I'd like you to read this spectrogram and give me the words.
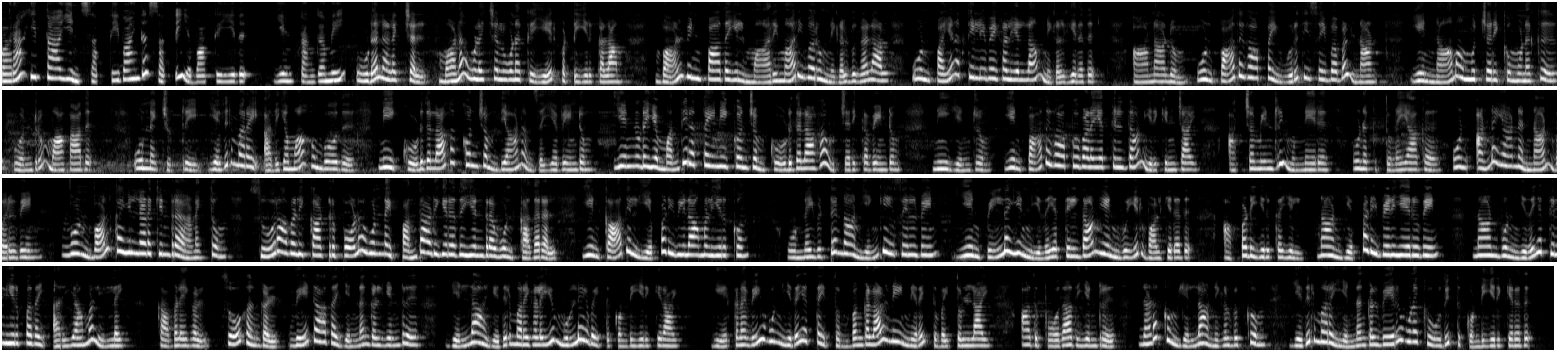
வராகித்தாயின் சக்தி வாய்ந்த சத்திய வாக்கு இது. என் தங்கமே உடல் அலைச்சல் மன உளைச்சல் உனக்கு ஏற்பட்டு இருக்கலாம் வாழ்வின் பாதையில் மாறி மாறி வரும் நிகழ்வுகளால் உன் பயணத்தில் இவைகள் எல்லாம் நிகழ்கிறது. ஆனாலும் உன் பாதுகாப்பை உறுதி செய்பவள் நான். என் நாமம் உச்சரிக்கும் உனக்கு ஒன்றும் ஆகாது. உன்னை சுற்றி எதிர்மறை அதிகமாகும்போது நீ கூடுதலாக கொஞ்சம் தியானம் செய்ய வேண்டும். என்னுடைய மந்திரத்தை நீ கொஞ்சம் கூடுதலாக உச்சரிக்க வேண்டும். நீ என்றும் என் பாதுகாப்பு வளையத்தில்தான் இருக்கின்றாய். அச்சமின்றி முன்னேறு. உனக்கு துணையாக உன் அன்னையான நான் வருவேன். உன் வாழ்க்கையில் நடக்கின்ற அனைத்தும் சூறாவளி காற்று போல உன்னை பந்தாடுகிறது என்ற உன் கதறல் என் காதில் எப்படி வீழாமல் இருக்கும்? உன்னை விட்டு நான் எங்கே செல்வேன்? என் பிள்ளையின் இதயத்தில்தான் என் உயிர் வாழ்கிறது. அப்படி இருக்கையில் நான் எப்படி வெளியேறுவேன்? நான் உன் இதயத்தில் இருப்பதை அறியாமல் இல்லை. கவலைகள் சோகங்கள் வேண்டாத எண்ணங்கள் என்று எல்லா எதிர்மறைகளையும் உள்ளே வைத்து கொண்டு இருக்கிறாய். ஏற்கனவே உன் இதயத்தை துன்பங்களால் நீ நிறைத்து வைத்துள்ளாய். அது போதாது என்று நடக்கும் எல்லா நிகழ்வுக்கும் எதிர்மறை எண்ணங்கள் வேறு உனக்கு உதித்து கொண்டு இருக்கிறது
